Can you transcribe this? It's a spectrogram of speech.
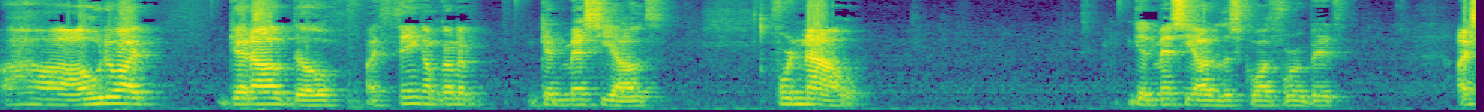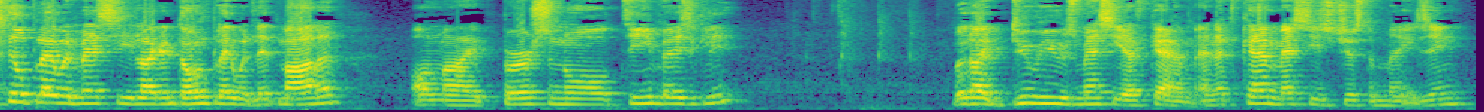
Ah, who do I get out though? I think I'm gonna get Messi out for now. Get Messi out of the squad for a bit. I still play with Messi like I don't play with Litmanen on my personal team basically. But I do use Messi at cam. And at cam, Messi is just amazing.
